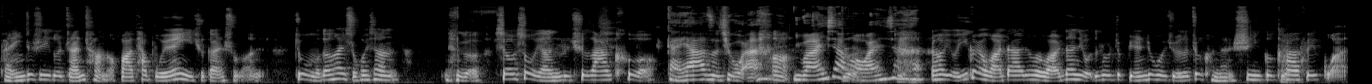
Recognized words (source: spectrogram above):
反应这是一个展场的话，他不愿意去干什么。就我们刚开始会像 那个销售一样，就是去拉客，赶鸭子去玩，嗯你玩一下对嘛，玩一下，然后有一个人玩，大家就会玩，但有的时候就别人就会觉得这可能是一个咖啡馆。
